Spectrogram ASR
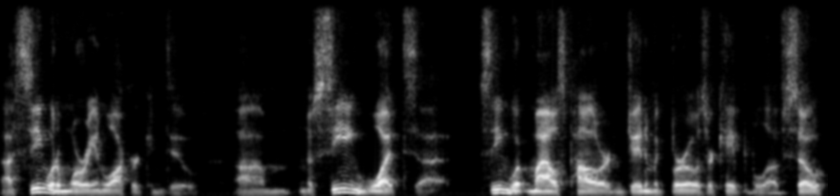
Uh, seeing what Amorion Walker can do, um, you know, seeing what uh, seeing what Myles Pollard and Ja'Den McBurrows are capable of. So,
